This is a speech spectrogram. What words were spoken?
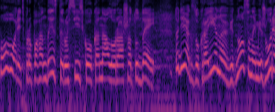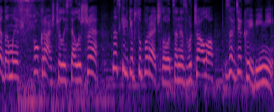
Говорять пропагандисти російського каналу Russia Today. Тоді як з Україною відносини між урядами покращилися лише наскільки б суперечливо це не звучало завдяки війні.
